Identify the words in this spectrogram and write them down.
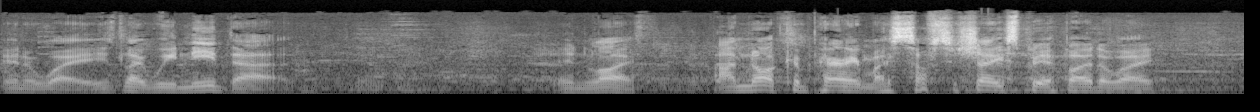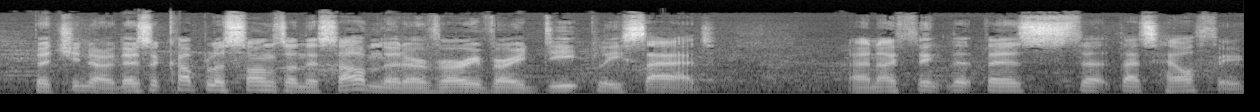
in a way. It's like we need that in, in life. I'm not comparing myself to Shakespeare, by the way, but you know, there's a couple of songs on this album that are very, very deeply sad, and I think that there's that, that's healthy.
